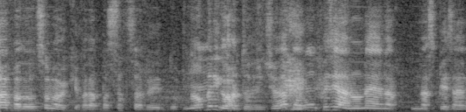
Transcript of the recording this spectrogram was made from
sabato, insomma, perché farà abbastanza freddo. Non mi ricordo dice, vabbè, comunque sia non è una, una spesa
